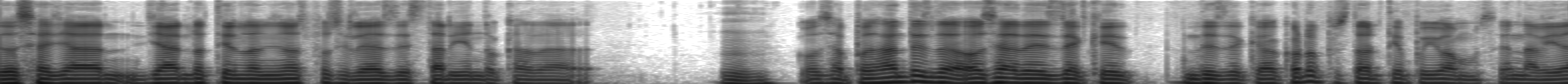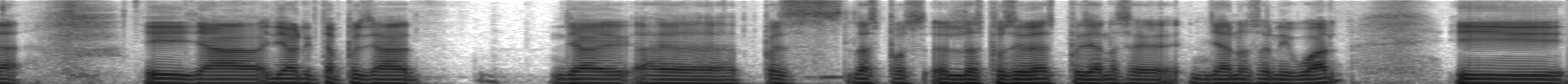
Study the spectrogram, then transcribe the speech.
O sea, ya, ya no tienes las mismas posibilidades de estar yendo cada, Mm. O sea, pues antes de, o sea, desde que, desde que me acuerdo, pues todo el tiempo íbamos en Navidad. Y ya, y ahorita pues ya, ya, eh, pues las, pos- las posibilidades pues ya no se, ya no son igual. Y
